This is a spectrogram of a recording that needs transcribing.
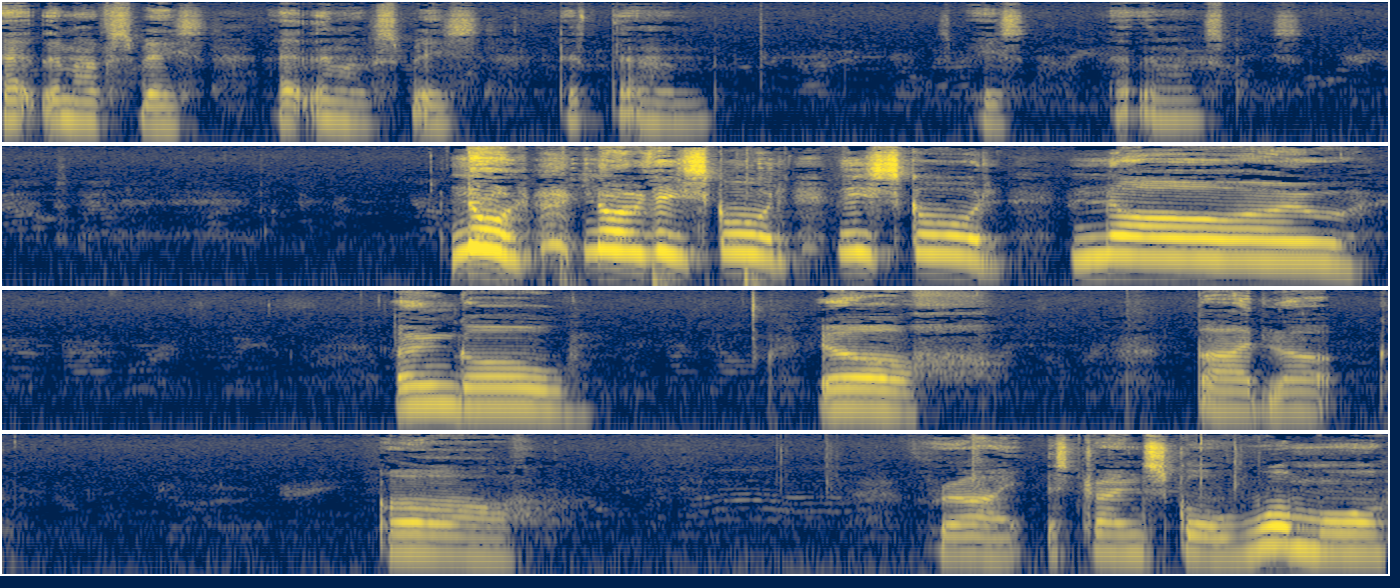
Let them have space. Let them have space. Let them have space. Let them have space. No, no, they scored. They scored. No. Own goal. Oh, bad luck. Oh. Right, let's try and score one more.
